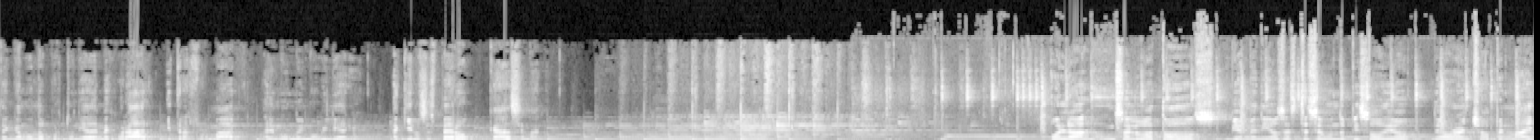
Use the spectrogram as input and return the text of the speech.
tengamos la oportunidad de mejorar y transformar al mundo inmobiliario. Aquí los espero cada semana. Hola, un saludo a todos. Bienvenidos a este segundo episodio de Orange Open Mic.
